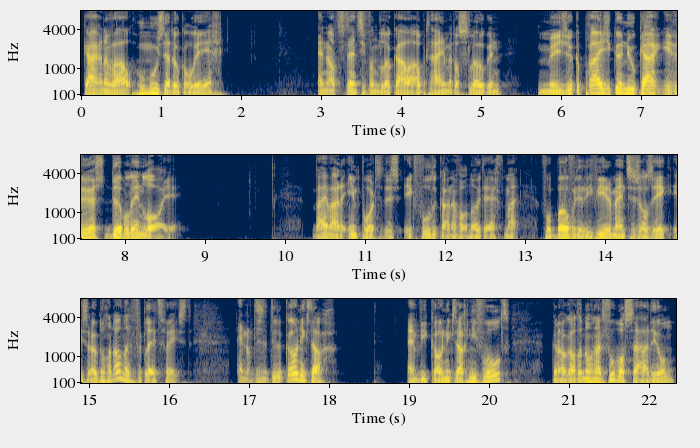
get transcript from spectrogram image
Carnaval, hoe moest dat ook alweer? En advertentie van de lokale Albert Heijn met als slogan... Met zulke prijzen kunnen uw rust dubbel inlooien. Wij waren import, dus ik voelde carnaval nooit echt. Maar voor boven de rivieren mensen zoals ik is er ook nog een ander verkleedfeest. En dat is natuurlijk Koningsdag. En wie Koningsdag niet voelt, kan ook altijd nog naar het voetbalstadion...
